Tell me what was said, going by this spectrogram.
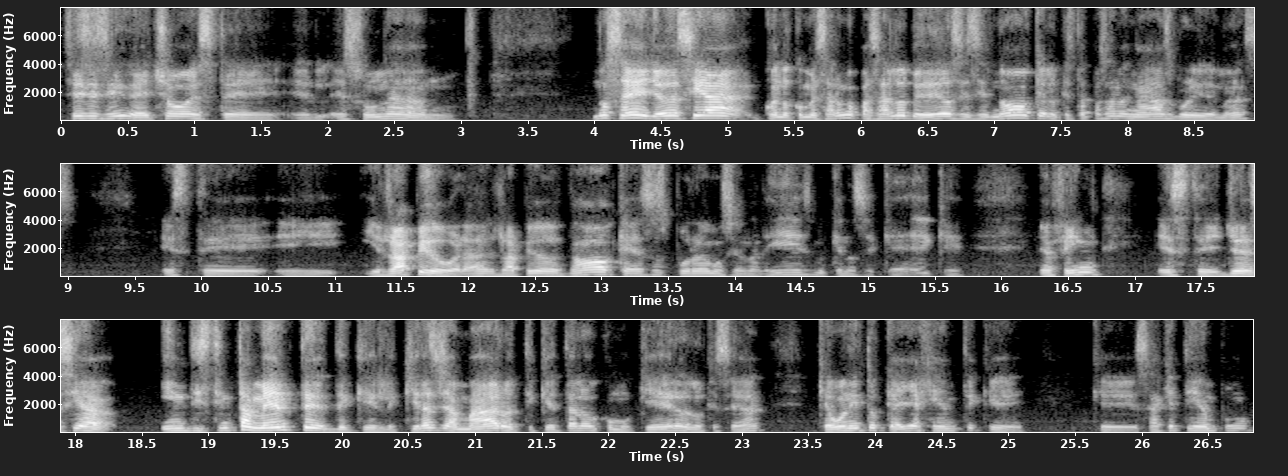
Sí, sí, sí, de hecho, este, es una, no sé, yo decía, cuando comenzaron a pasar los videos, decir, no, que lo que está pasando en Asbury y demás, este, y, y rápido, ¿verdad? Rápido, no, que eso es puro emocionalismo, que no sé qué, que, en fin, este, yo decía, indistintamente de que le quieras llamar o etiquétalo como quieras, lo que sea, qué bonito que haya gente que, que saque tiempo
